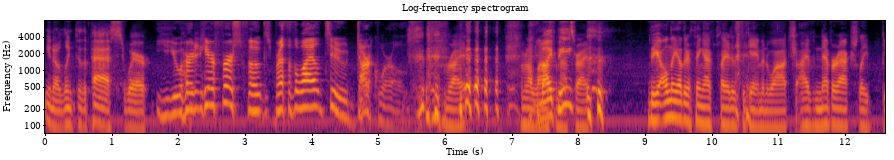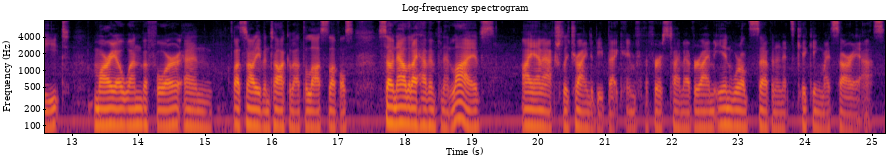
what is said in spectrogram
you know, Link to the Past where You heard it here first, folks. Breath of the Wild 2, Dark World. right? I'm gonna laugh. Might be. That's right. The only other thing I've played is the Game and Watch. I've never actually beat Mario One before, and let's not even talk about the lost levels. So now that I have infinite lives, I am actually trying to beat that game for the first time ever. I'm in World Seven, and it's kicking my sorry ass.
